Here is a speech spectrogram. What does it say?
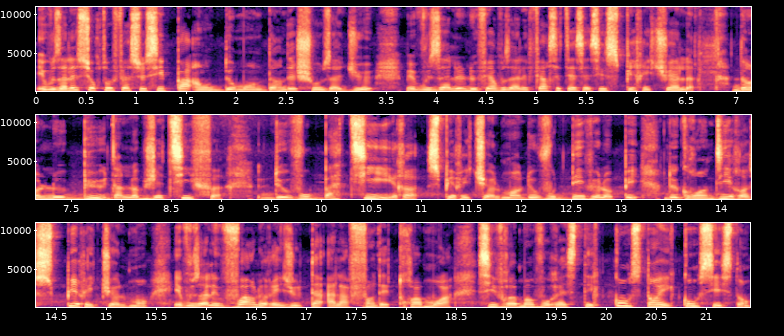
Et vous allez surtout faire ceci pas en demandant des choses à Dieu, mais vous allez le faire, vous allez faire cet exercice spirituel dans le but, dans l'objectif de vous bâtir spirituellement, de vous développer, de grandir spirituellement. Et vous allez voir le résultat à la fin des trois mois, si vraiment vous restez constant et consistant,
